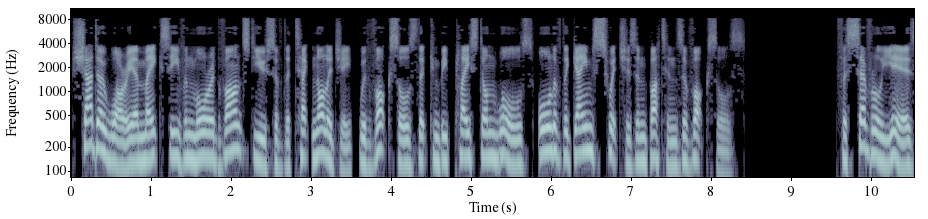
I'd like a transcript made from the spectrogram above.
Shadow Warrior makes even more advanced use of the technology, with voxels that can be placed on walls all of the game's switches and buttons are voxels. For several years,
